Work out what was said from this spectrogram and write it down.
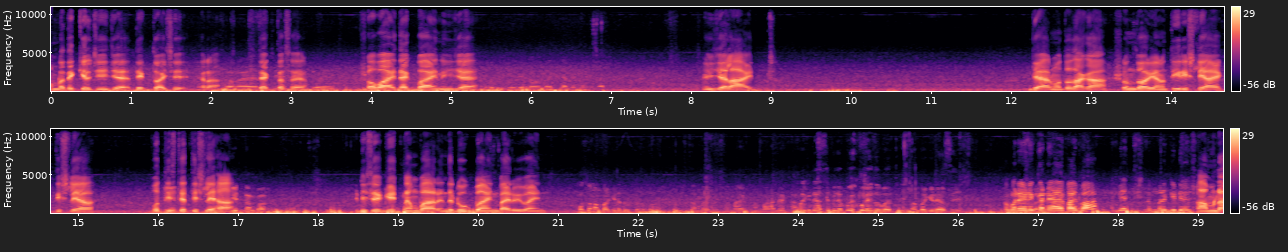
আমরা দেখ খেলছি, এই যে দেখতো আইছে এরা, দেখতেছে। সবাই দেখবাই এই যে। এই যে লাইট দেয়ার মতো জায়গা, সুন্দর যেন তিরিশ লিয়া, একত্রিশ লিয়া। বত্রিশ তেত্রিশ নাম্বার দিছে গেট নাম্বার এন্ড ঢুক বাইন বাইর হই বাইন কত নাম্বার গেটে ঢুকতে হবে? 30 নাম্বার 31 নাম্বার এক নাম্বার আমি এক আছে বেটা কই কই দেবো 30 নাম্বার গেটে আছে আমার এখানে আই পাইবা আমি 31 নম্বরে গেটে আমরা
